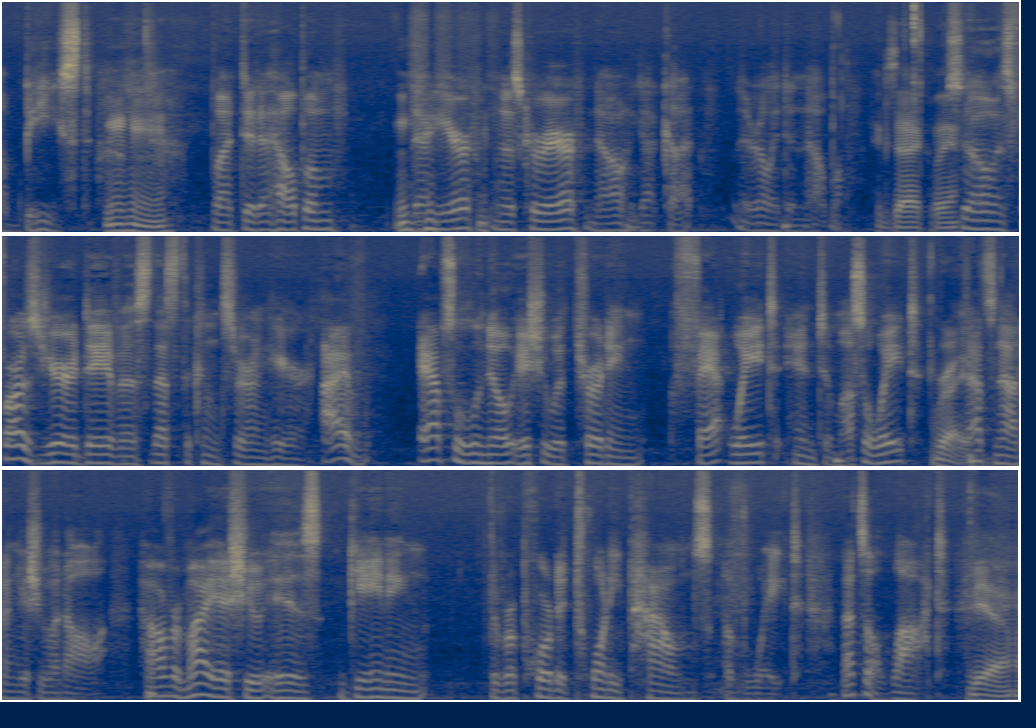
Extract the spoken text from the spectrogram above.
a beast. Mm-hmm. But did it help him that year in his career? No, he got cut. It really didn't help him. Exactly. So as far as Jarrad Davis, that's the concern here. I have absolutely no issue with turning fat weight into muscle weight. Right. That's not an issue at all. However, my issue is gaining the reported 20 pounds of weight. That's a lot. yeah.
